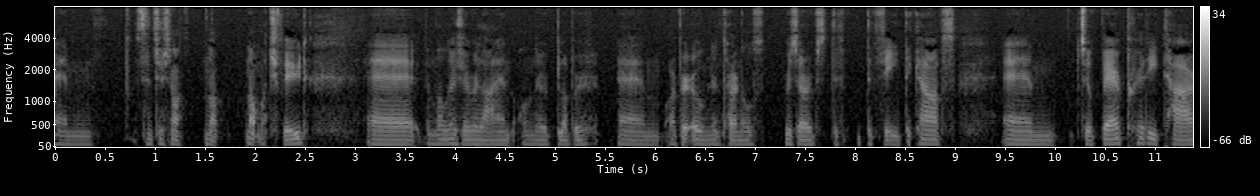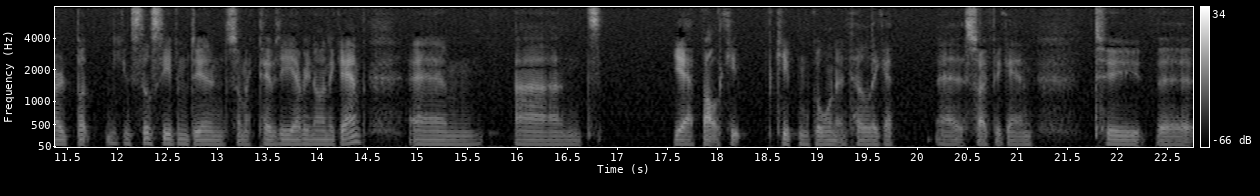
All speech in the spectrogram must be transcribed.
um, since there's not, not, not much food. Uh, the Mullers are relying on their blubber um, or their own internal reserves to, to feed the calves. Um, so they're pretty tired, but you can still see them doing some activity every now and again. Um, and yeah, that'll keep keep them going until they get uh, south again to the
